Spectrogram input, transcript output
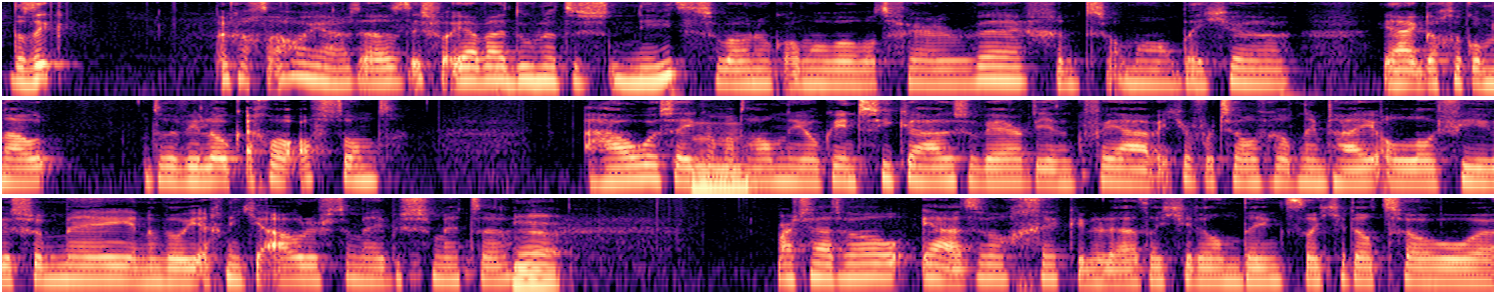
dat ik, ik dacht, oh ja, dat is wel, ja, wij doen het dus niet. Ze wonen ook allemaal wel wat verder weg. En het is allemaal een beetje, ja, ik dacht ook om nou, we willen ook echt wel afstand houden. Zeker Mhm. omdat Han nu ook in het ziekenhuis werkt. En ik van ja, weet je, voor hetzelfde geld neemt hij allerlei virussen mee. En dan wil je echt niet je ouders ermee besmetten. ja. Maar het is wel, ja, het is wel gek inderdaad dat je dan denkt dat je dat zo, eh,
